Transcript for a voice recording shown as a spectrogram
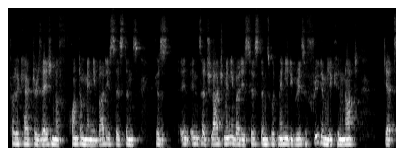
for the characterization of quantum many-body systems, because in, in such large many-body systems with many degrees of freedom, you cannot get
